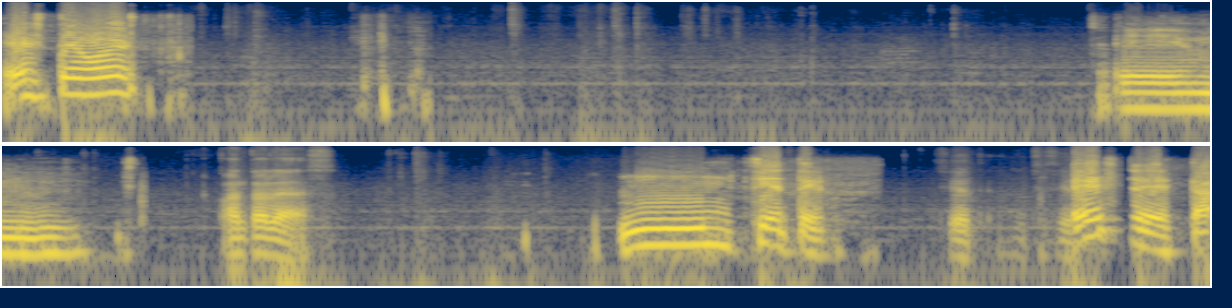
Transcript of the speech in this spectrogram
Este, güey. Eh, ¿Cuánto le das? mm, siete. 7. Este, está,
